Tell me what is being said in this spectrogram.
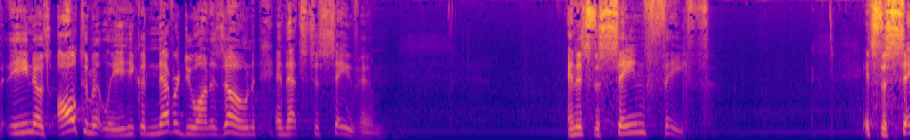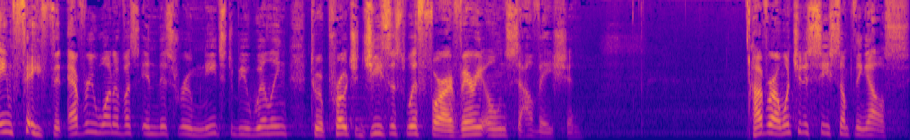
that he knows ultimately he could never do on his own, and that's to save him. And it's the same faith. It's the same faith that every one of us in this room needs to be willing to approach Jesus with for our very own salvation. However, I want you to see something else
